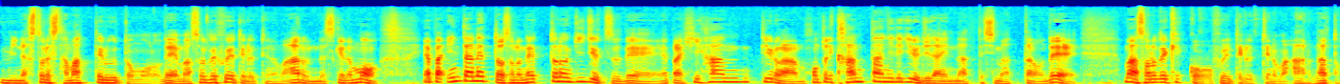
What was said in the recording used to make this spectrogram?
みんなストレス溜まってると思うので、まあ、それで増えてるっていうのもあるんですけどもやっぱインターネットそのネットの技術でやっぱり批判っていうのが本当に簡単にできる時代になってしまったのでまあそれで結構増えてるっていうのもあるなと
